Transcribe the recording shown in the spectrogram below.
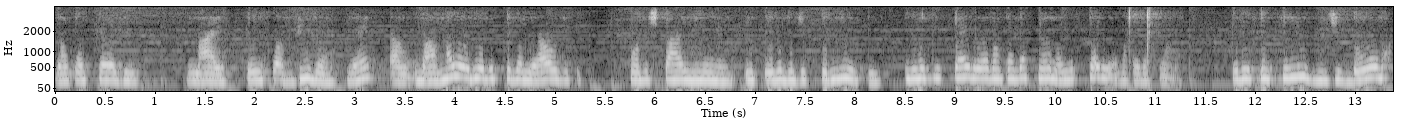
não consegue mais ter sua vida, né? A, a maioria dos fibromialgicos quando está em, em período de crise, ele não querem levantar da cama, não querem levantar da cama. Eles têm crises de dor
